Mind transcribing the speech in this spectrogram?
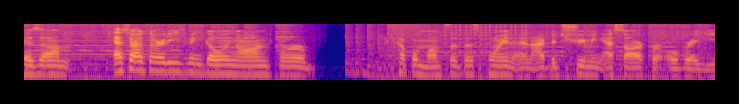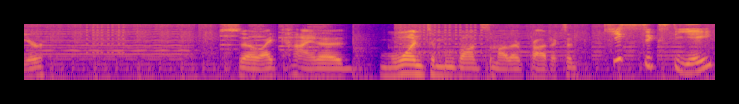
Because um, SR30's been going on for a couple months at this point, and I've been streaming SR for over a year. So I kind of want to move on to some other projects. And he's 68?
